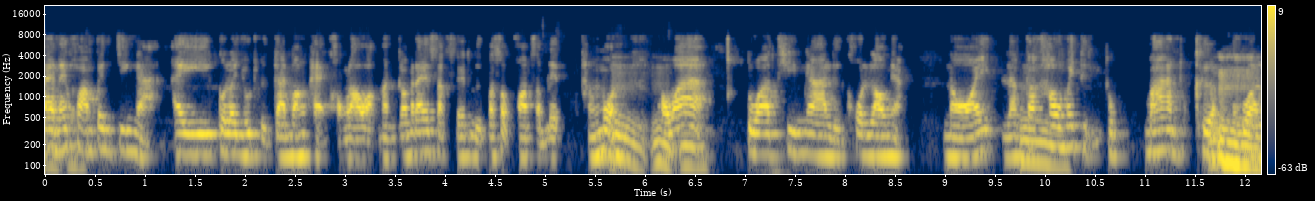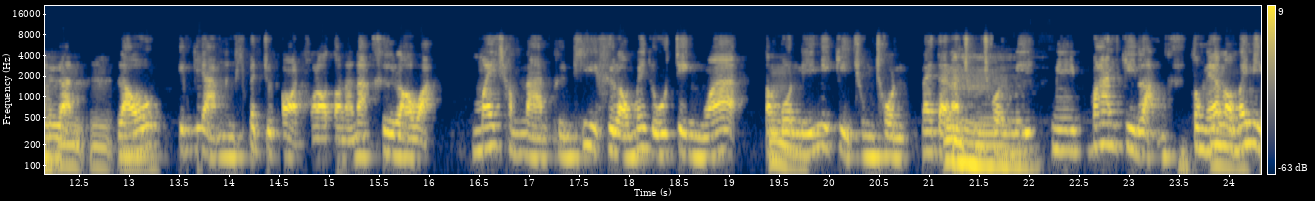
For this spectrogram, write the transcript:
ต่ในความเป็นจริงอะ ไอกลยุทธ์หรือการวางแผนของเราอะมันก็ไม่ได้สักเซสหรือประสบความสำเร็จทั้งหมด เพราะว่าตัวทีมงานหรือคนเราเนี่ยน้อยแล้วก็เข้าไม่ถึงทุกบ้านทุกเครือครัวเรือน แล้วอีกอย่างหนึ่งที่เป็นจุดอ่อนของเราตอนนั้นอะ คือเราอะ ไม่ชำนาญพื้นที่คือเราไม่รู้จริงว่าตำบลนนี้มีกี่ชุมชน ในแต่ละชุมชนมีมีบ้านกี่หลัง ตรงนี้เราไม่มี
